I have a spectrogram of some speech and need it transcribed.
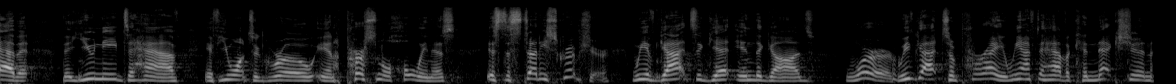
habit that you need to have if you want to grow in personal holiness is to study Scripture. We have got to get into God's Word. We've got to pray. We have to have a connection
